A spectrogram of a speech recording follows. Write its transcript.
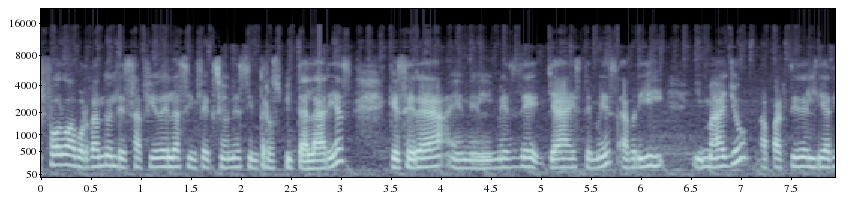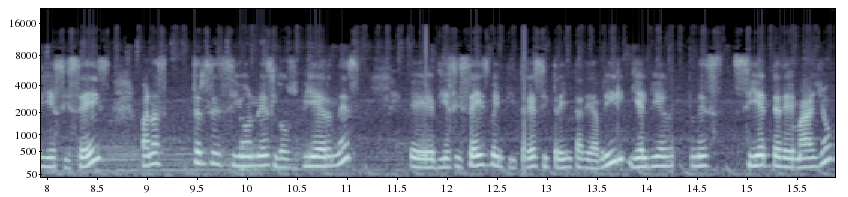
foro abordando el desafío de las infecciones intrahospitalarias, que será en el mes de, ya este mes, abril y mayo, a partir del día 16. Van a ser sesiones los viernes. 16, eh, 23 y 30 de abril y el viernes 7 de mayo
